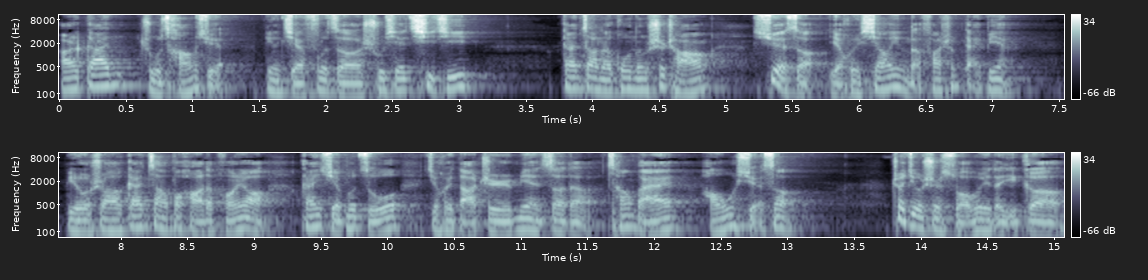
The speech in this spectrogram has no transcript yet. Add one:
而肝主藏血，并且负责疏泄气机，肝脏的功能失常，血色也会相应的发生改变。比如说肝脏不好的朋友，肝血不足，就会导致面色的苍白，毫无血色。这就是所谓的一个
